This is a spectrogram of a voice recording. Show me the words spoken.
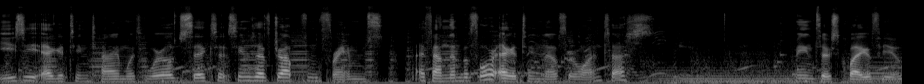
Easy editing time with World 6, it seems I've dropped some frames. I found them before editing though for once. That means there's quite a few.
